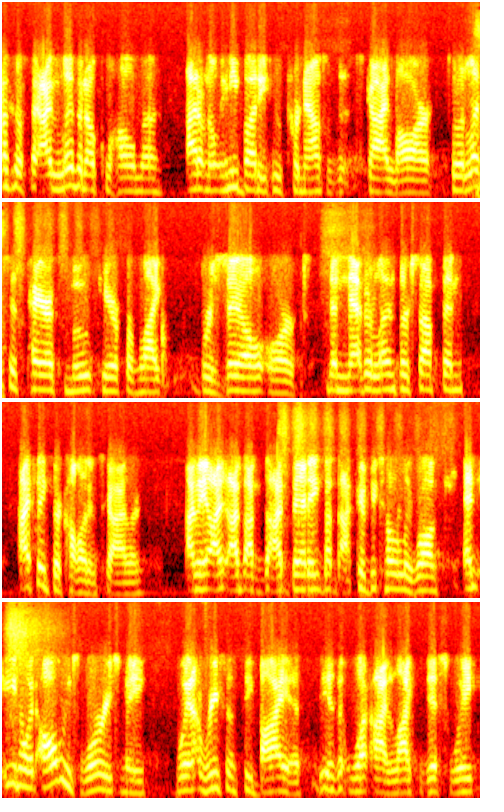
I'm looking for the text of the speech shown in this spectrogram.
I was gonna say I live in Oklahoma. I don't know anybody who pronounces it Skylar. So unless his parents moved here from like Brazil or the Netherlands or something, I think they're calling him Skylar. I mean, I, I, I'm, I'm betting, but I could be totally wrong. And you know, it always worries me when recency bias isn't what I like this week.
